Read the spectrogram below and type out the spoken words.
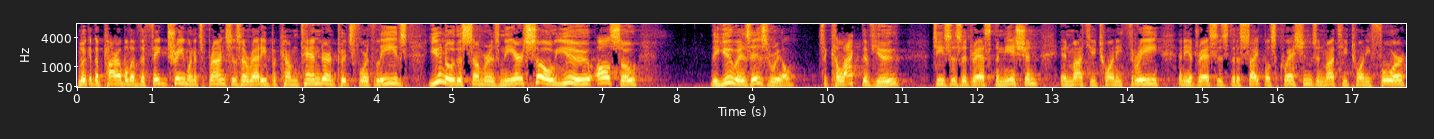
Look at the parable of the fig tree. When its branches already become tender and puts forth leaves, you know the summer is near. So you also, the you is Israel. It's a collective you. Jesus addressed the nation in Matthew 23, and he addresses the disciples' questions in Matthew 24,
